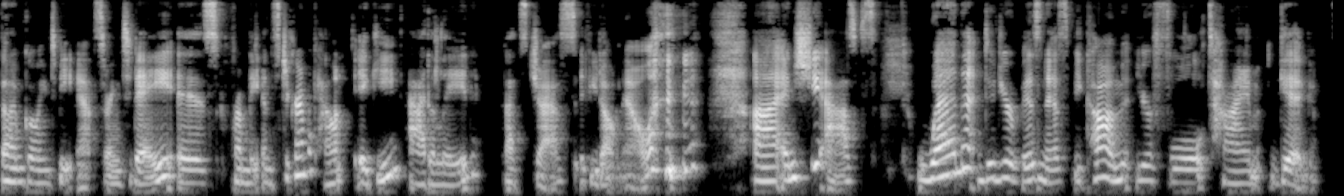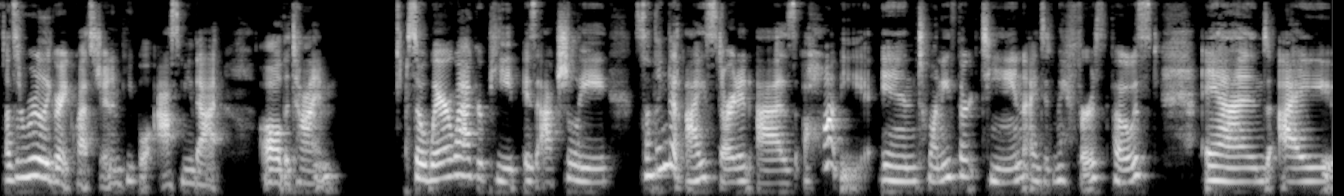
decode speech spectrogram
that I'm going to be answering today is from the Instagram account Iggy Adelaide. That's Jess, if you don't know. uh, and she asks, When did your business become your full time gig? That's a really great question. And people ask me that all the time. So, Wear Wag Repeat is actually something that I started as a hobby. In 2013, I did my first post, and I,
